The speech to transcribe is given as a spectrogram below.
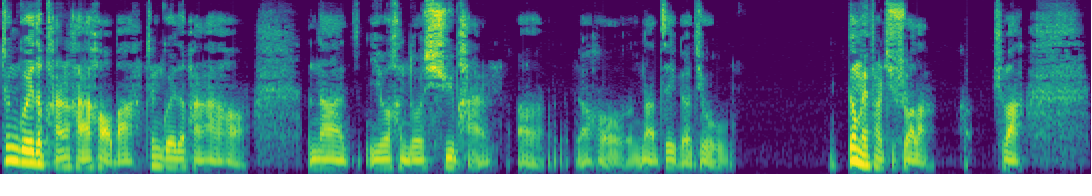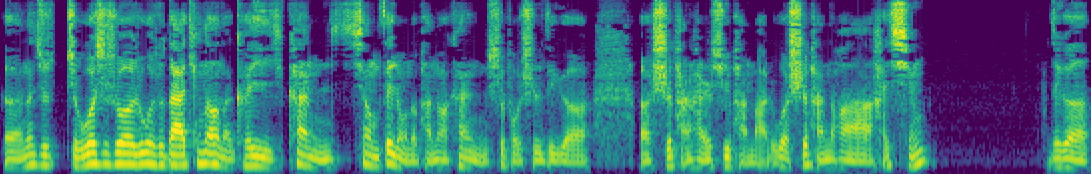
正规的盘还好吧，正规的盘还好，那有很多虚盘啊，然后那这个就。更没法去说了，好是吧？呃，那就只不过是说，如果说大家听到呢，可以看像这种的盘的话，看是否是这个呃实盘还是虚盘吧。如果实盘的话还行，这个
